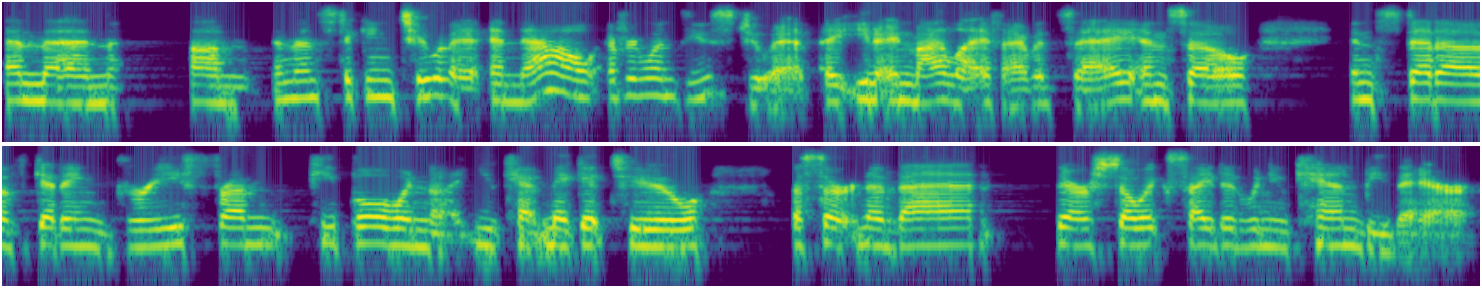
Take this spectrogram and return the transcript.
and then um, and then sticking to it. And now everyone's used to it. I, you know, in my life, I would say. And so instead of getting grief from people when you can't make it to a certain event, they're so excited when you can be there.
